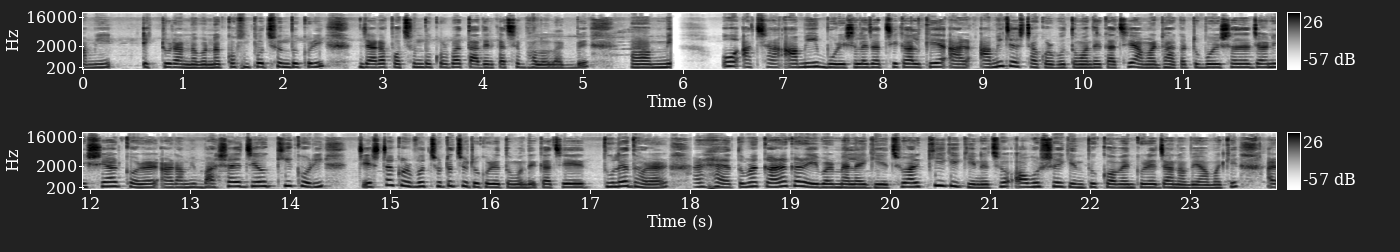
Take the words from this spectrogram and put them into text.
আমি একটু রান্নাবান্না কম পছন্দ করি। যারা পছন্দ করবা তাদের কাছে ভালো লাগবে। ও আচ্ছা আমি বরিশালে যাচ্ছি কালকে আর আমি চেষ্টা করব তোমাদের কাছে আমার ঢাকা টু বরিশালের জার্নি শেয়ার করার। আর আমি বাসায় যেও কি করি, চেষ্টা করব ছোট ছোট করে তোমাদের কাছে তুলে ধরার। আর হ্যাঁ তোমরা কারা কারা এবার মেলায় গিয়েছো আর কি কি কিনেছো অবশ্যই কিন্তু কমেন্ট করে জানাবে আমাকে। আর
